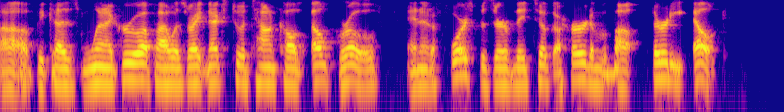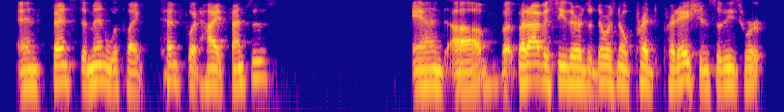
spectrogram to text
uh, because when I grew up, I was right next to a town called Elk Grove, and at a forest preserve, they took a herd of about 30 elk and fenced them in with like 10 foot high fences. And uh, but but obviously there was there was no pred- predation, so these were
